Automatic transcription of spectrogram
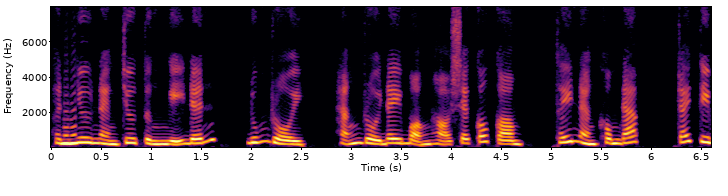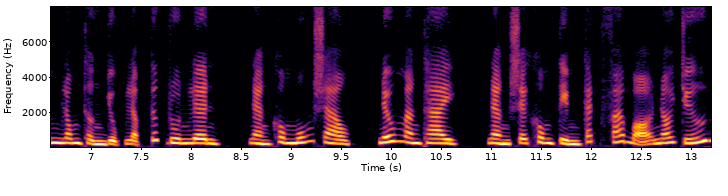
hình như nàng chưa từng nghĩ đến, đúng rồi, hẳn rồi đây bọn họ sẽ có con, thấy nàng không đáp, trái tim Long thần dục lập tức run lên, nàng không muốn sao, nếu mang thai, nàng sẽ không tìm cách phá bỏ nó chứ,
